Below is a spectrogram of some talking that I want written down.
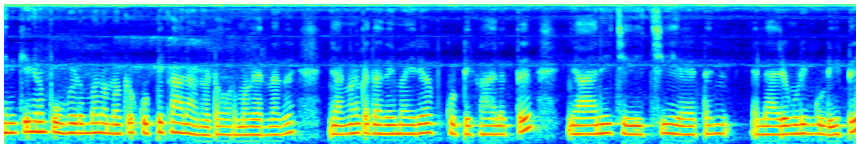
എനിക്കിങ്ങനെ പൂവിടുമ്പോൾ നമുക്ക് കുട്ടിക്കാലമാണ് കേട്ടോ ഓർമ്മ വരുന്നത്. ഞങ്ങളൊക്കെ അതേമാതിരി കുട്ടിക്കാലത്ത് ഞാൻ ചേച്ചി ഏട്ടൻ എല്ലാവരും കൂടിയും കൂടിയിട്ട്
